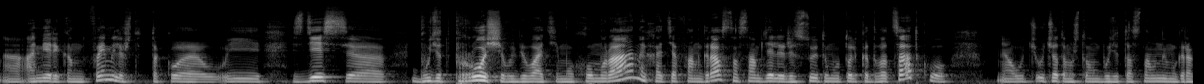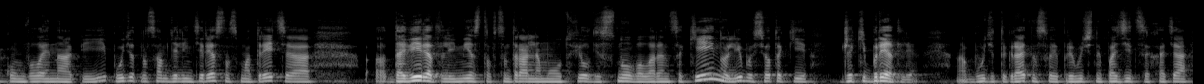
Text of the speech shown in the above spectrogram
American Family, что-то такое. И здесь э, будет проще выбивать ему хомраны, хотя Фанграфс на самом деле рисует ему только двадцатку, а, уч- учетом, что он будет основным игроком в лайнапе. И будет на самом деле интересно смотреть, а, доверят ли место в центральном аутфилде снова Лоренцо Кейну, либо все-таки Джеки Брэдли будет играть на своей привычной позиции. Хотя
